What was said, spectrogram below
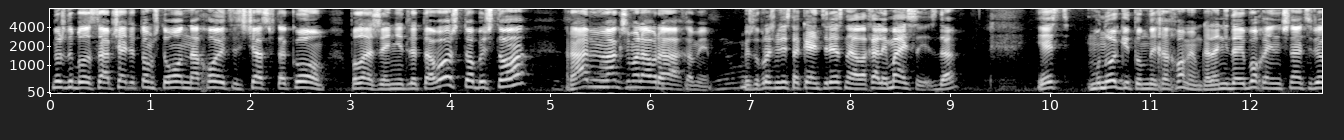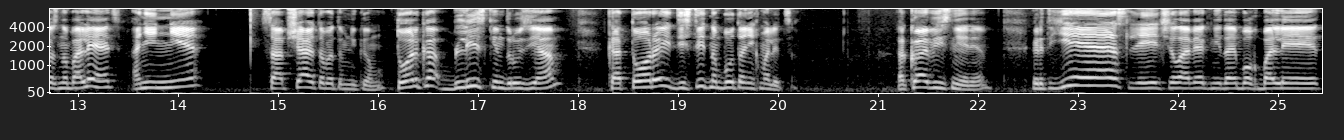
нужно было сообщать о том, что он находится сейчас в таком положении? Для того, чтобы что? Рабим Макшим Аврахами. Между прочим, здесь такая интересная Аллахали Майса есть, да? Есть многие тумны хахомим, когда, не дай бог, они начинают серьезно болеть, они не сообщают об этом никому. Только близким друзьям, которые действительно будут о них молиться. Какое объяснение? Говорит, если человек, не дай бог, болеет,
